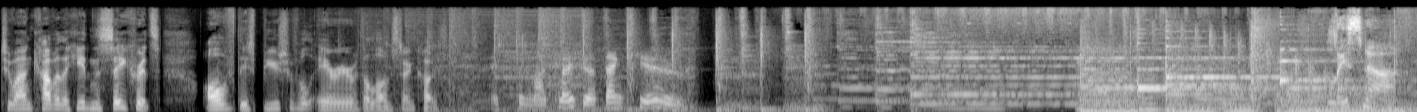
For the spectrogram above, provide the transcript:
to uncover the hidden secrets of this beautiful area of the Limestone Coast. It's been my pleasure. Thank you. Listener.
